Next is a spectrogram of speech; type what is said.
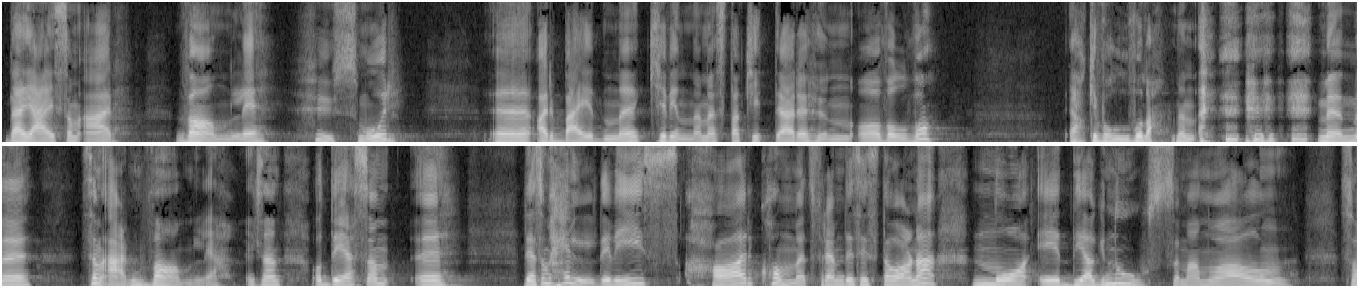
Det er jeg som er vanlig husmor, eh, arbeidende kvinne med stakittgjerde, hund og Volvo. Jeg har ikke Volvo, da, men, men eh, som er den vanlige. Og det som eh, det som heldigvis har kommet frem de siste årene Nå i diagnosemanualen så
